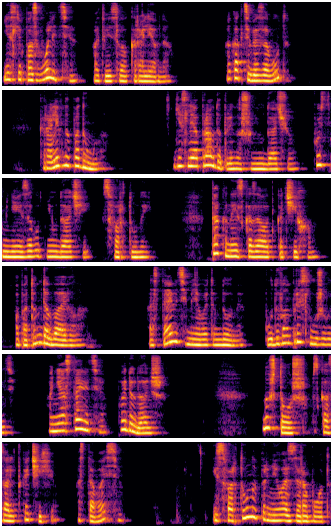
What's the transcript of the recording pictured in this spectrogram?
«Если позволите», – ответила королевна. «А как тебя зовут?» Королевна подумала. Если я правда приношу неудачу, пусть меня и зовут неудачей, с фортуной. Так она и сказала ткачихам, а потом добавила. Оставите меня в этом доме, буду вам прислуживать. А не оставите, пойду дальше. Ну что ж, сказали ткачихи, оставайся. И с фортуна принялась за работу.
